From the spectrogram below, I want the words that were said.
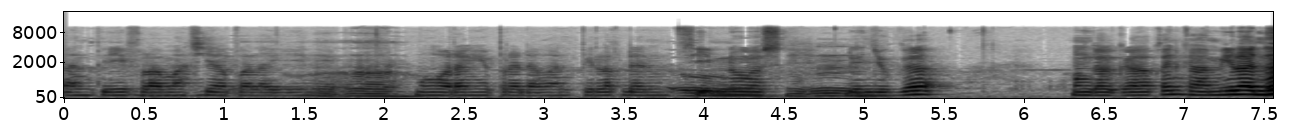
anti inflamasi apalagi ini Heeh. mengurangi peradangan pilek dan Uh, sinus mm-mm. dan juga menggagalkan kehamilan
